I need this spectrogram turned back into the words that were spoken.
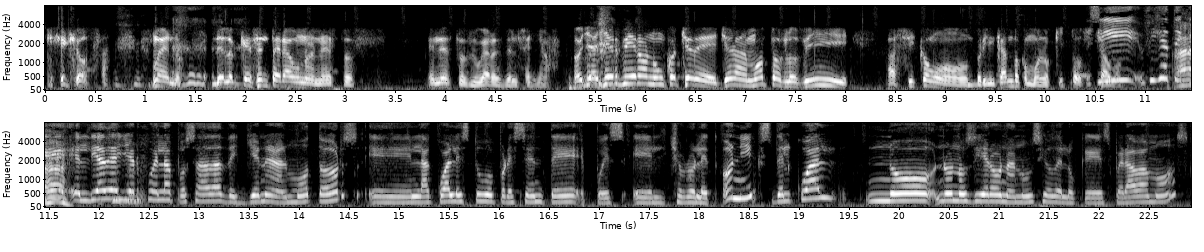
Qué cosa. Bueno, de lo que se entera uno en estos en estos lugares del Señor. Oye, ayer vieron un coche de General Motors, los vi así como brincando como loquitos. Sí, fíjate que el día de ayer fue la posada de General Motors, eh, en la cual estuvo presente pues el Chevrolet Onix, del cual no, no nos dieron anuncio de lo que esperábamos.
